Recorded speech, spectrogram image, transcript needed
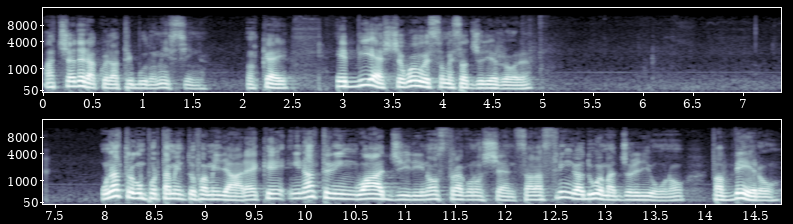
accedere a quell'attributo missing. Ok? E vi esce proprio questo messaggio di errore. Un altro comportamento familiare è che in altri linguaggi di nostra conoscenza la stringa 2 maggiore di 1 fa vero.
